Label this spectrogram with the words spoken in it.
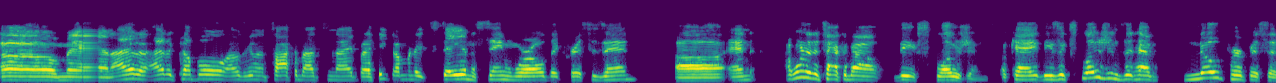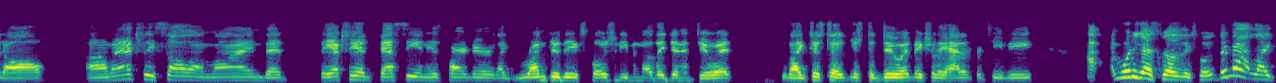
Oh man, I had a, I had a couple I was going to talk about tonight, but I think I'm going to stay in the same world that Chris is in. Uh, and I wanted to talk about the explosions. Okay, these explosions that have no purpose at all. Um, I actually saw online that they actually had Fessy and his partner like run through the explosion, even though they didn't do it, like just to just to do it, make sure they had it for TV. I, what do you guys feel of the explosion? They're not like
